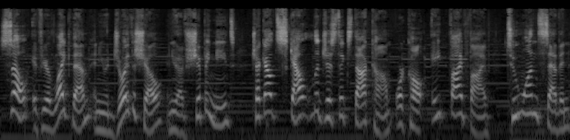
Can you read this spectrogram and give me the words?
So if you're like them and you enjoy the show and you have shipping needs, check out scoutlogistics.com or call 855 217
